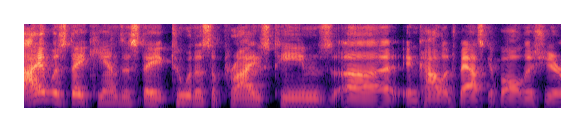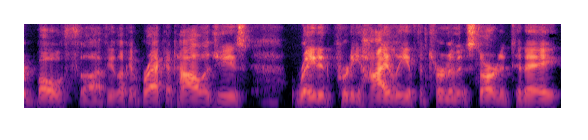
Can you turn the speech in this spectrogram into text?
Iowa State, Kansas State, two of the surprise teams uh, in college basketball this year. Both, uh, if you look at bracketologies, rated pretty highly if the tournament started today.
